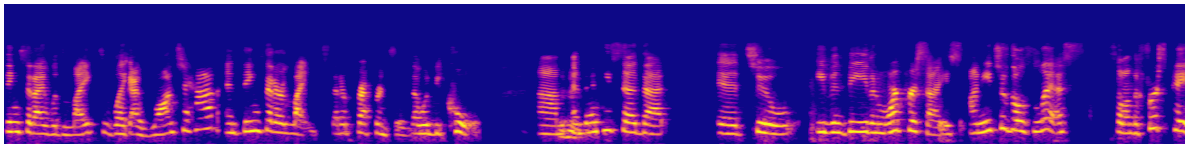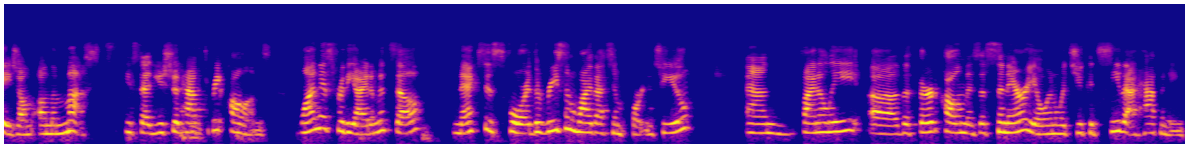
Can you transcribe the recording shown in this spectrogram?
things that I would like, to, like I want to have, and things that are likes, that are preferences, that would be cool. Um, mm-hmm. And then he said that it, to even be even more precise, on each of those lists, so on the first page, on, on the musts, he said you should have mm-hmm. three columns. One is for the item itself, next is for the reason why that's important to you. And finally, uh, the third column is a scenario in which you could see that happening.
